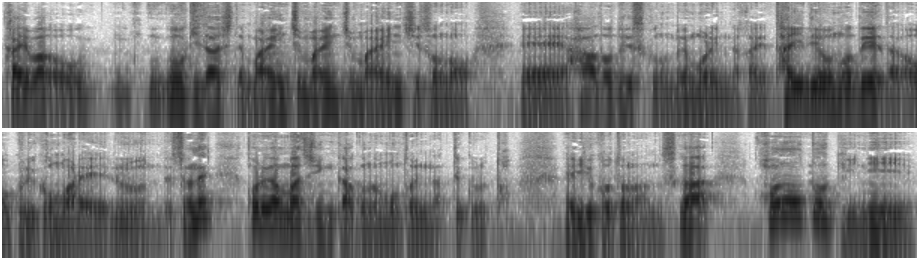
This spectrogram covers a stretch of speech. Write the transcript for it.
海馬が動き出して、毎日毎日毎日、その、えー、ハードディスクのメモリの中に大量のデータが送り込まれるんですよね。これが、まあ、人格の元になってくるということなんですが、この時に、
